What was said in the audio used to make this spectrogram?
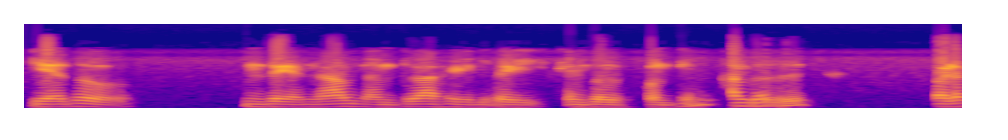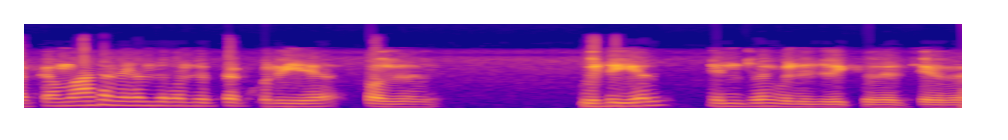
ஏதோ இன்றைய நாள் நன்றாக இல்லை என்பது போன்றும் அல்லது வழக்கமாக நிகழ்ந்து கொண்டிருக்கக்கூடிய ஒரு விடியல் இன்றும் விடுதிருக்கிறது செய்த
